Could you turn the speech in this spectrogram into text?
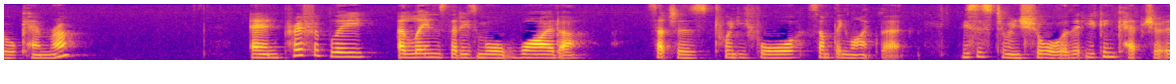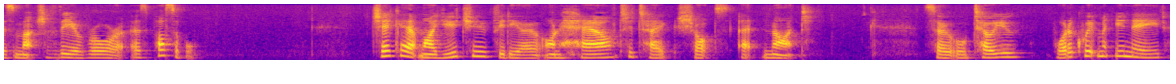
your camera, and preferably a lens that is more wider, such as 24, something like that. This is to ensure that you can capture as much of the aurora as possible. Check out my YouTube video on how to take shots at night. So it will tell you what equipment you need,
